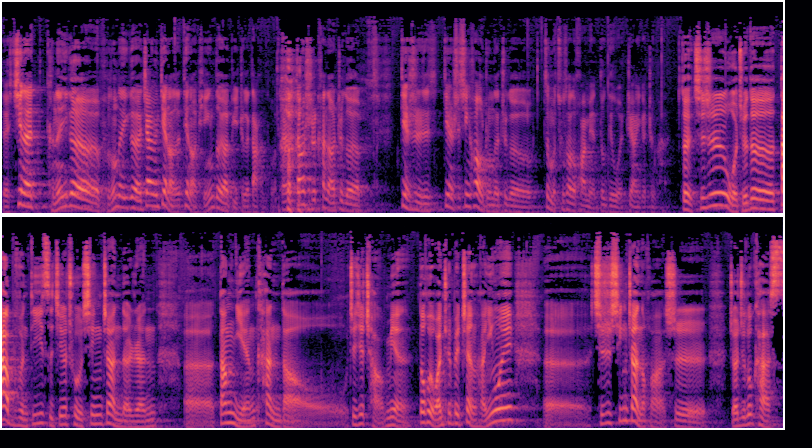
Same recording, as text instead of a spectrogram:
对，现在可能一个普通的一个家用电脑的电脑屏都要比这个大很多，但是 当时看到这个电视电视信号中的这个这么粗糙的画面，都给我这样一个震撼。对，其实我觉得大部分第一次接触星战的人，呃，当年看到这些场面都会完全被震撼，因为呃，其实星战的话是 George Lucas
